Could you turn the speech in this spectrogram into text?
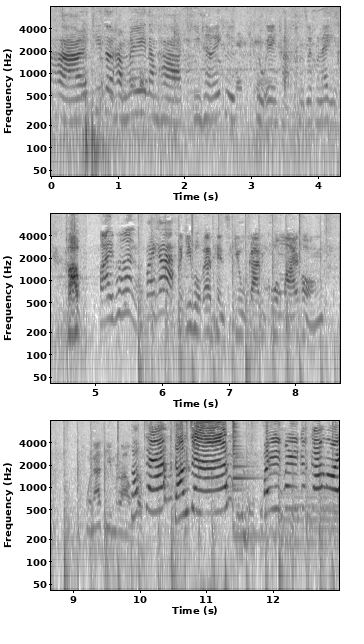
นะคะที่จะทำให้นำพาทีมชนะนี่คือหนูเองค่ะหนูจะเป็นคนแรกเองค่ะครับไปเพื่อนไปค่ะตะกี้ผมแอบเห็น skill การควงไม้ของหัวหน้าทีมเรา จอมแจมจอมแจมไปอีกไปอีกกลางๆหน่อย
